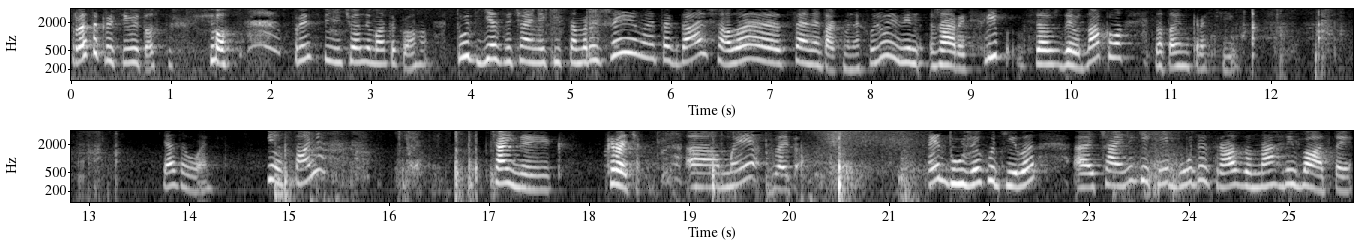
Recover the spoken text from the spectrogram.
Просто красивий тостер. Все. В принципі, нічого нема такого. Тут є, звичайно, якісь там режими і так далі, але це не так мене хвилює. Він жарить хліб завжди однаково, зато він красивий. Я довольна. І останнє чайник. Коротше, е, ми, давайте. ми дуже хотіли чайник, який буде зразу нагрівати е,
